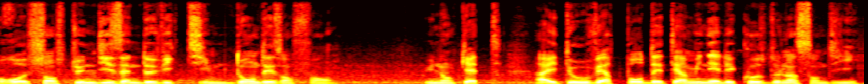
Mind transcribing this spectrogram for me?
recensent une dizaine de victimes, dont des enfants. Une enquête a été ouverte pour déterminer les causes de l'incendie,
